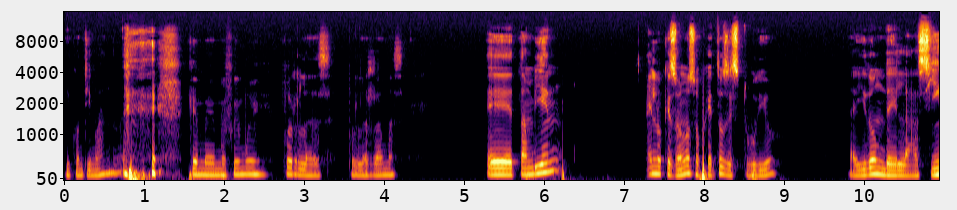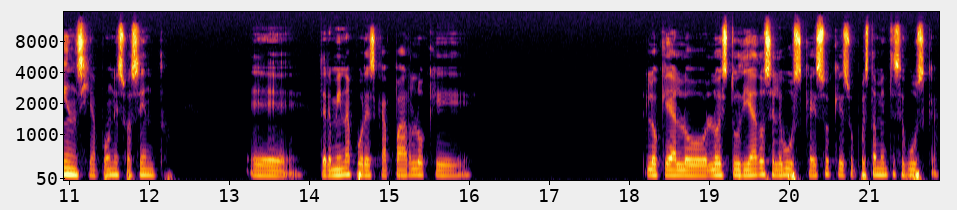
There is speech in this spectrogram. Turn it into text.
Y continuando, que me, me, fui muy por las, por las ramas. Eh, también en lo que son los objetos de estudio, ahí donde la ciencia pone su acento, eh, termina por escapar lo que lo que a lo, estudiado se le busca, eso que supuestamente se busca.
